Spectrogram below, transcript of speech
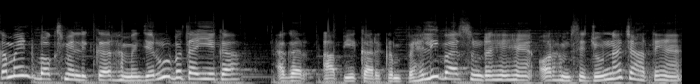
कमेंट बॉक्स में लिखकर हमें ज़रूर बताइएगा। अगर आप ये कार्यक्रम पहली बार सुन रहे हैं और हमसे जुड़ना चाहते हैं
